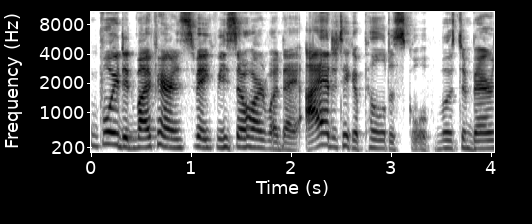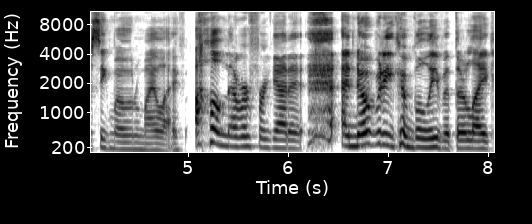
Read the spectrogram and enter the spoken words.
boy, did my parents spank me so hard one day. I had to take a pill to school. Most embarrassing moment of my life. I'll never forget it. And nobody can believe it. They're like,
